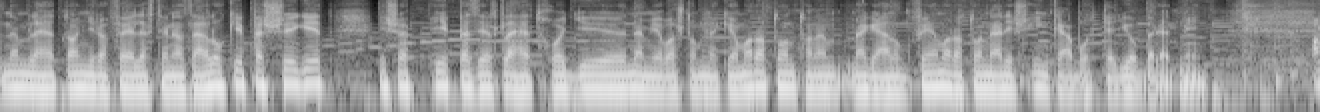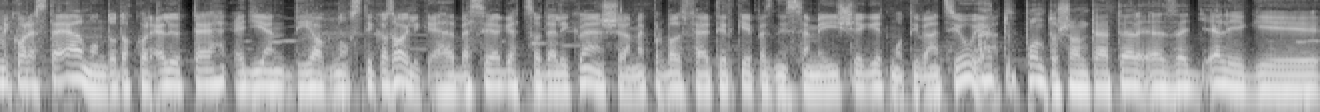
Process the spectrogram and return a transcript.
nem lehet annyira fejleszteni az állóképességét, és épp ezért lehet, hogy nem javaslom neki a maratont, hanem megállunk félmaratonnál, és inkább ott egy jobb eredmény. Amikor ezt te elmondod, akkor előtte egy ilyen diagnosztika zajlik, elbeszélgetsz a delikvenssel, megpróbálod feltérképezni személyiségét, motivációját? Hát pontosan, tehát ez egy eléggé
